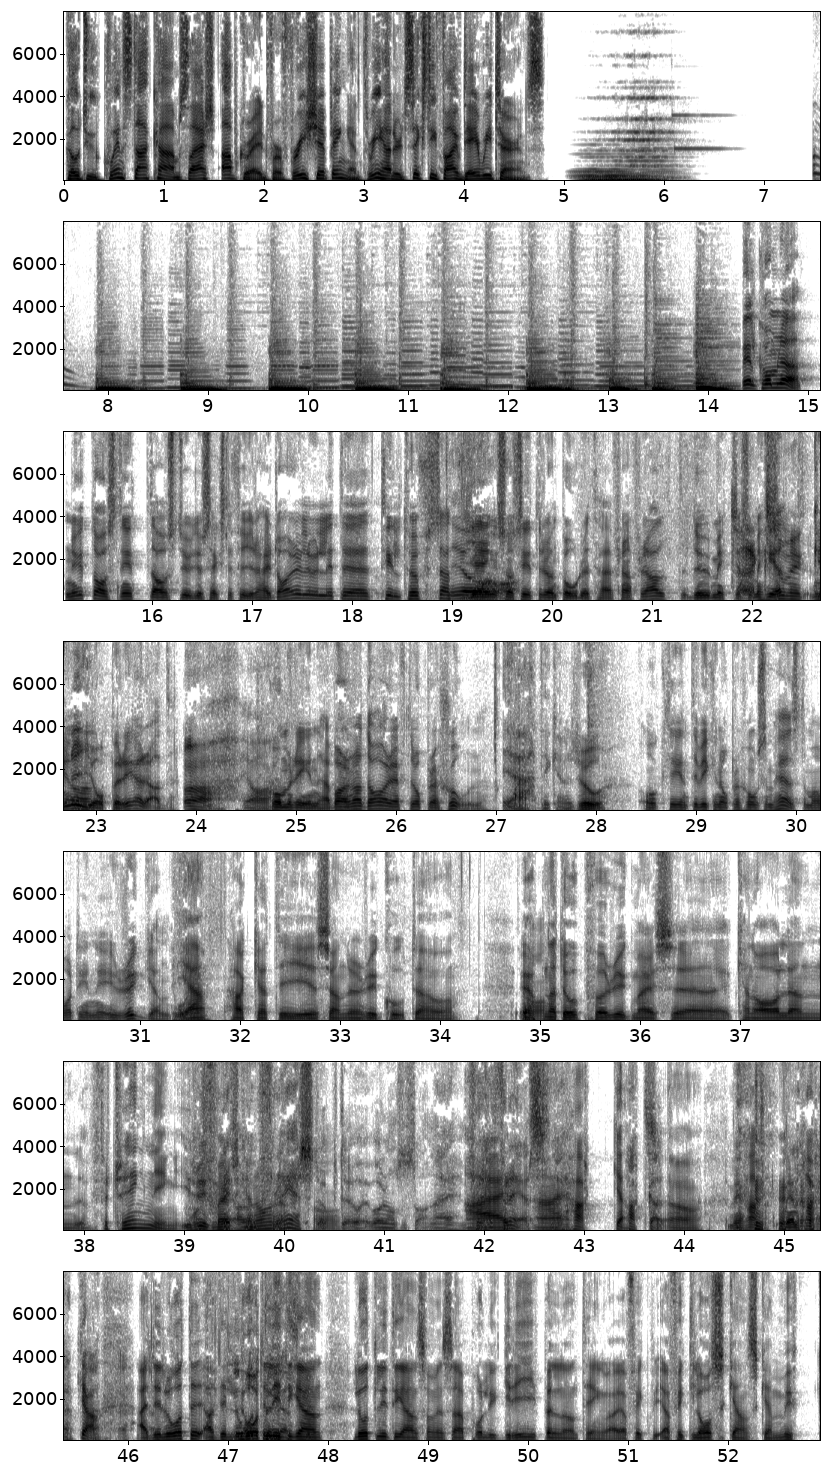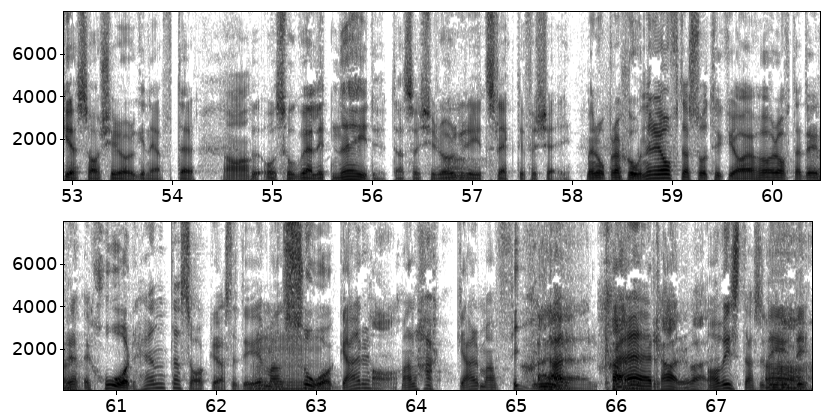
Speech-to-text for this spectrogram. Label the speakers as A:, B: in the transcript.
A: Go to quince.com slash upgrade for free shipping and 365-day returns.
B: Välkomna! Nytt avsnitt av Studio 64. Här idag är det lite tilltufsat gäng som sitter runt bordet här. Framförallt du, Micke, som är helt
C: mycket, ja.
B: nyopererad.
C: Ah, ja.
B: Kommer in här bara några dagar efter operation.
C: ja, det kan du tro.
B: Och det är inte vilken operation som helst. De har varit inne i ryggen. på
C: Ja, hackat i sönder en ryggkota och öppnat upp för ryggmärgskanalen. Förträngning i
D: Har de
C: ryggmärgskanalen.
D: fräst upp det, var det någon som sa? Nej,
C: Nej,
D: fräs.
C: nej, hackat.
D: Hackat.
C: Ja.
B: Med, hack, med en hacka.
C: Nej, det låter, ja, det låter,
D: låter
C: lite, grann, låter lite grann som en sån polygrip eller någonting. Va? Jag, fick, jag fick loss ganska mycket, sa kirurgen efter
B: Ja.
C: och såg väldigt nöjd ut. Alltså, kirurger är ett släkte för sig.
B: Men operationer är ofta så, tycker jag. Jag hör ofta det är rätt hårdhänta saker. Alltså det är,
C: Mm.
B: Man sågar, man hackar, man filar,
D: Skär,
B: skär.
D: kar- karvar.
B: Ja, visst. Alltså det, det,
